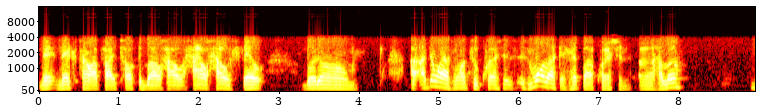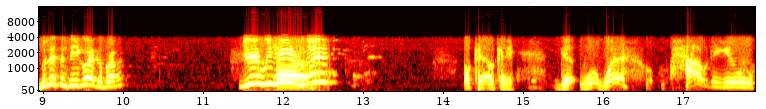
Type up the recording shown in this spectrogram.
Ne- next time I probably talked about how how how it felt but um, I, I don't ask one two questions. It's more like a hip hop question. Uh, hello. We listen to you. Go ahead, go brother. Yeah, we hear Uh, man. Okay, okay. The, what? How do you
